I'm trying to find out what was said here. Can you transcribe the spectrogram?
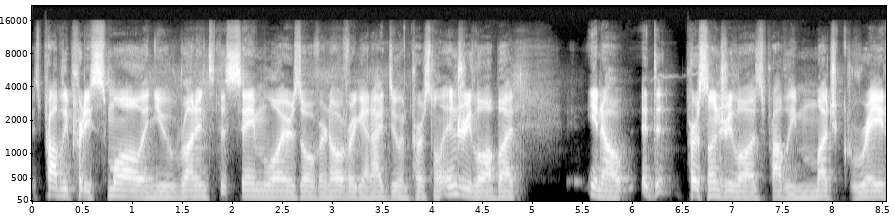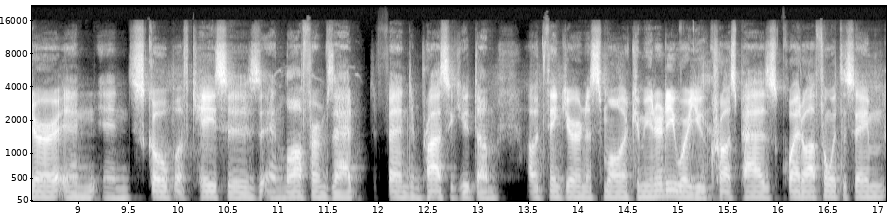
is probably pretty small and you run into the same lawyers over and over again. I do in personal injury law, but you know, personal injury law is probably much greater in in scope of cases and law firms that defend and prosecute them. I would think you're in a smaller community where you cross paths quite often with the same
